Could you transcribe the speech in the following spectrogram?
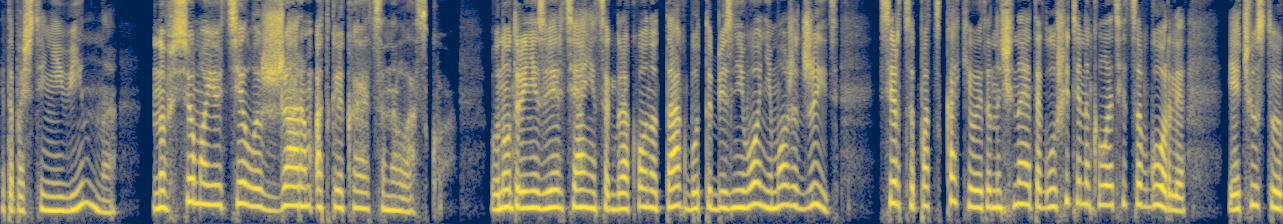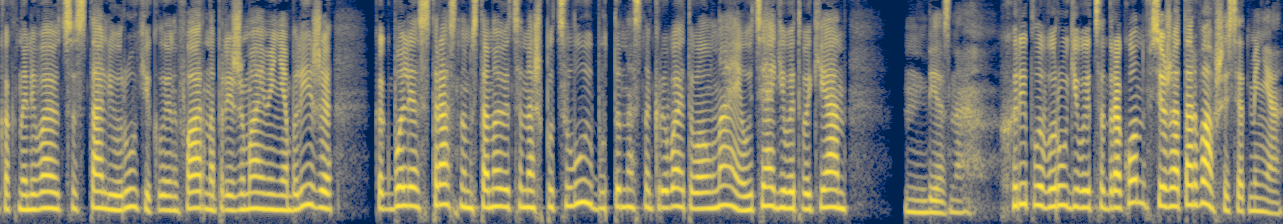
Это почти невинно, но все мое тело с жаром откликается на ласку. Внутренний зверь тянется к дракону так, будто без него не может жить. Сердце подскакивает и начинает оглушительно колотиться в горле. Я чувствую, как наливаются сталью руки Клоенфарна, прижимая меня ближе, как более страстным становится наш поцелуй, будто нас накрывает волна и утягивает в океан. Бездна. Хрипло выругивается дракон, все же оторвавшись от меня.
